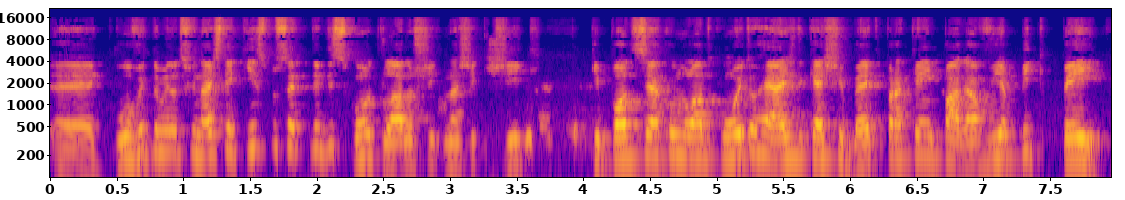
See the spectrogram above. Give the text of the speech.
é, o ouvinte do Minutos Finais tem 15% de desconto lá no, na Chique Chique, que pode ser acumulado com R$ reais de cashback para quem pagar via PicPay.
